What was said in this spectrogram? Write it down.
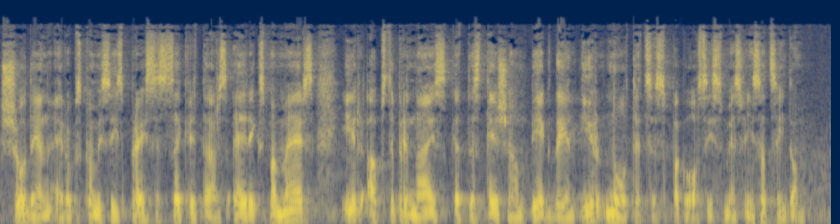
Šodien Eiropas komisijas preses sekretārs Ēriks Mamērs ir apstiprinājis, ka tas tiešām piekdien ir noticis. Paklausīsimies viņa momento.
